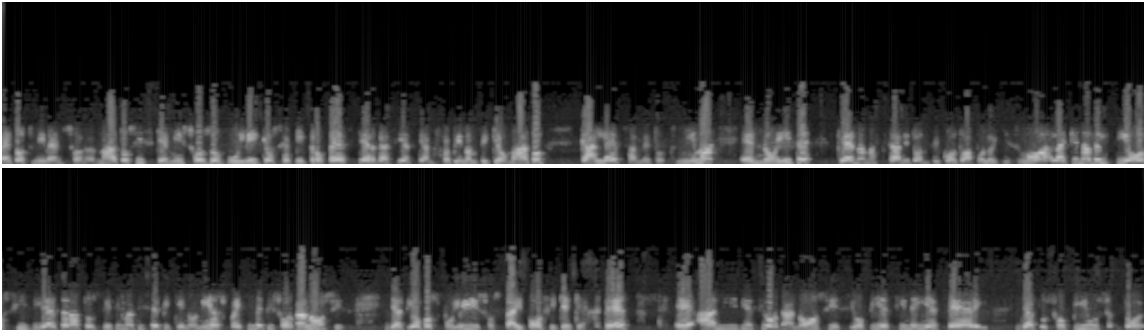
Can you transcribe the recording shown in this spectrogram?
με το τμήμα ενσωμάτωσης και εμείς ως Βουλή και ως Επιτροπές και Εργασίας και Ανθρωπίνων Δικαιωμάτων καλέσαμε το τμήμα, εννοείται και να μας κάνει τον δικό του απολογισμό αλλά και να βελτιώσει ιδιαίτερα το ζήτημα της επικοινωνίας που έχει με τις οργανώσεις. Γιατί όπως πολύ σωστά υπόθηκε και χτες, ε, αν οι ίδιες οι οργανώσεις οι οποίες είναι οι εταίροι για τους οποίους το,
